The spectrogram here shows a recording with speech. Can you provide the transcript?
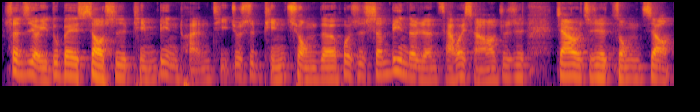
甚至有一度被笑是贫病团体，就是贫穷的或是生病的人才会想要就是加入这些宗教。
